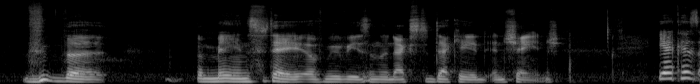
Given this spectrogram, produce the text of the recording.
the the mainstay of movies in the next decade and change. Yeah, because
